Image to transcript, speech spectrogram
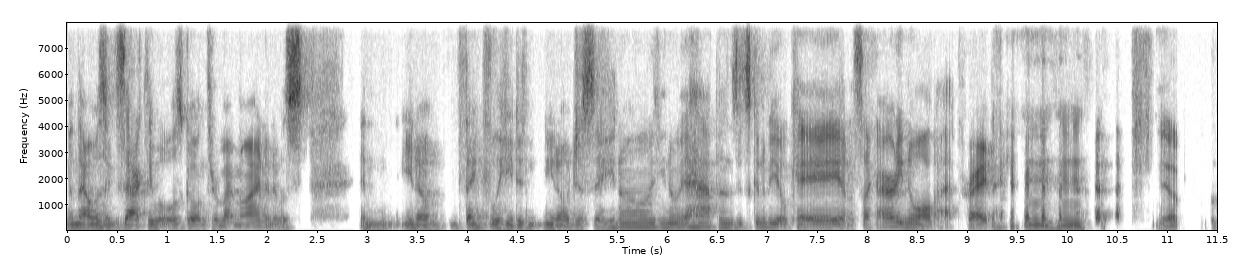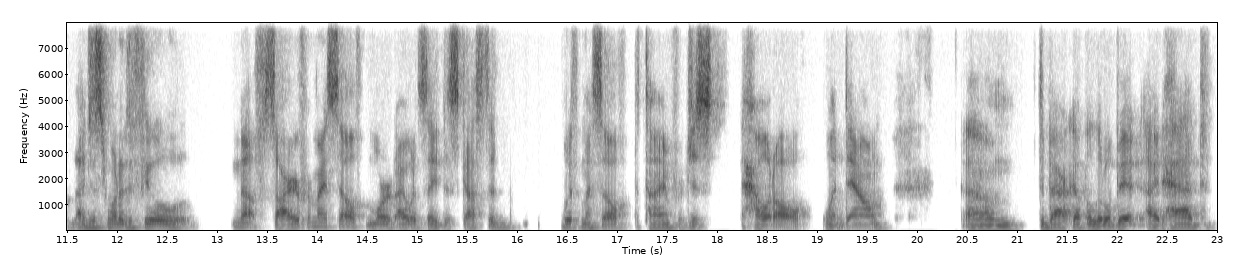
And that was exactly what was going through my mind. And it was, and you know, thankfully he didn't, you know, just say, you know, you know, it happens, it's gonna be okay. And it's like, I already know all that, right? Mm-hmm. Yep. I just wanted to feel not sorry for myself, more I would say disgusted with myself at the time for just how it all went down. Um, to back up a little bit, I'd had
